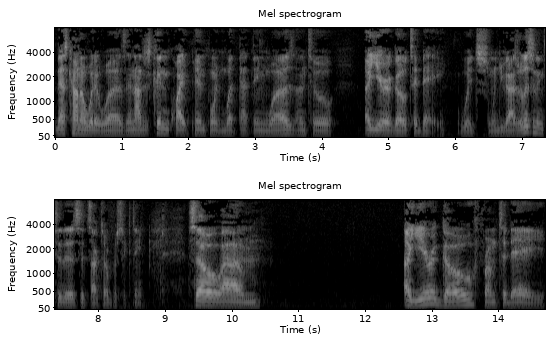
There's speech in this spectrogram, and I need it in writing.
That's kind of what it was, and I just couldn't quite pinpoint what that thing was until a year ago today. Which, when you guys are listening to this, it's October 16th. So, um, a year ago from today,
